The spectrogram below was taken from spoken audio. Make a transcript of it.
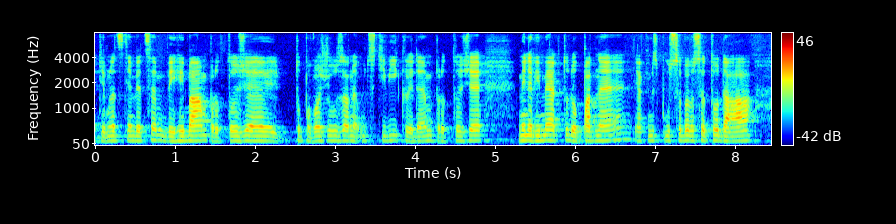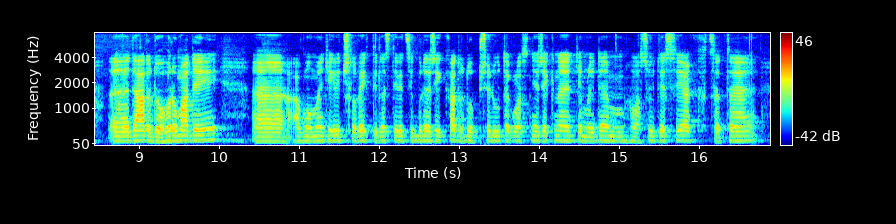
těmhle těm věcem vyhybám, protože to považuji za neúctivý k lidem, protože my nevíme, jak to dopadne, jakým způsobem se to dá eh, dát dohromady. Eh, a v momentě, kdy člověk tyhle ty věci bude říkat dopředu, tak vlastně řekne těm lidem, hlasujte si, jak chcete, Eh,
